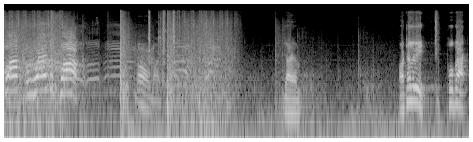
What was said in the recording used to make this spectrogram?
fuck? Where the fuck? Oh my god. Got him. Artillery, pull back.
